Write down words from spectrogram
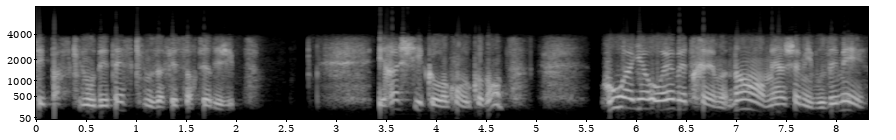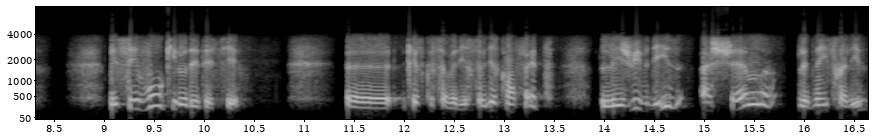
c'est parce qu'il nous déteste qu'il nous a fait sortir d'Égypte. Et Rashi commente Non, mais Hachem, il vous aimait. Mais c'est vous qui le détestiez. Euh, Qu'est-ce que ça veut dire? Ça veut dire qu'en fait, les Juifs disent Hachem, les Bnei Israélites,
